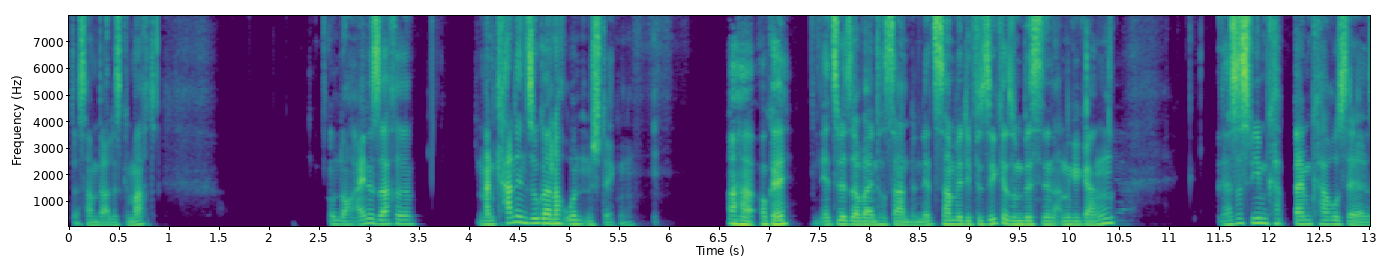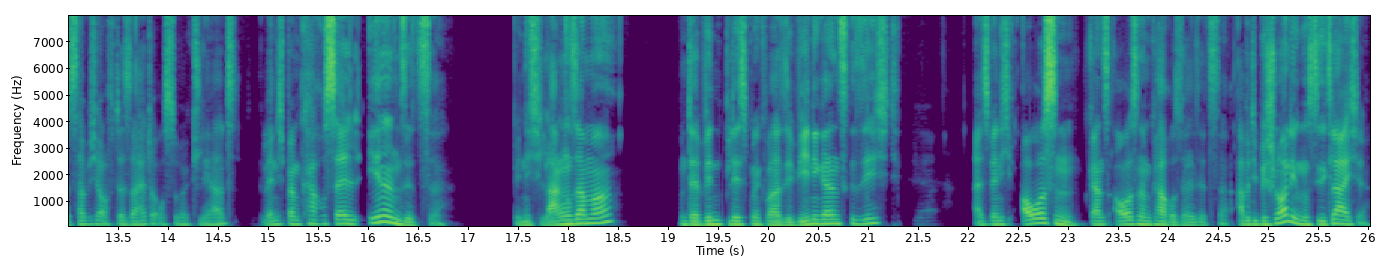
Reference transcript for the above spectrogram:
Das haben wir alles gemacht. Und noch eine Sache: Man kann ihn sogar nach unten stecken. Aha, okay. Jetzt wird es aber interessant. Und jetzt haben wir die Physik ja so ein bisschen angegangen. Ja. Das ist wie im Ka beim Karussell. Das habe ich auf der Seite auch so erklärt. Wenn ich beim Karussell innen sitze, bin ich langsamer und der Wind bläst mir quasi weniger ins Gesicht, als wenn ich außen, ganz außen im Karussell sitze. Aber die Beschleunigung ist die gleiche.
